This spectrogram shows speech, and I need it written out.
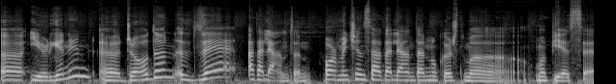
uh, Irgenin, uh, Xhodën dhe Atalantën. Por meqenëse Atalanta nuk është më më pjesë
